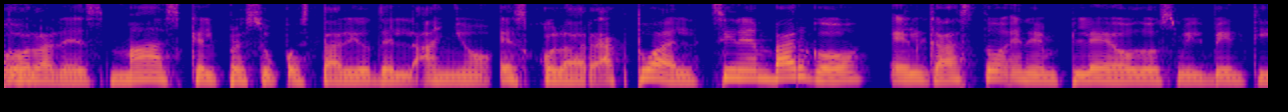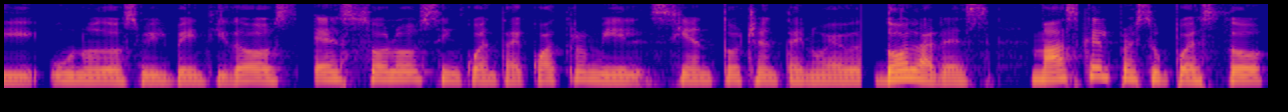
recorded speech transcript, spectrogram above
dólares más que el presupuestario del año escolar actual. Sin embargo, el gasto en empleo 2021-2022 es solo 54.189 dólares, más que el presupuesto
